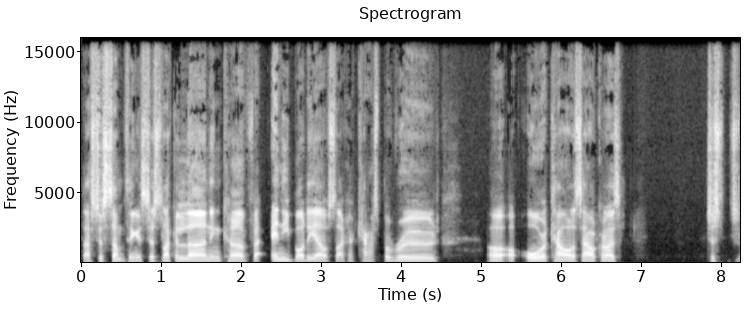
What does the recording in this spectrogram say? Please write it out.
that's just something. It's just like a learning curve for anybody else, like a Casper Ruud or, or a Carlos Alcaraz just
